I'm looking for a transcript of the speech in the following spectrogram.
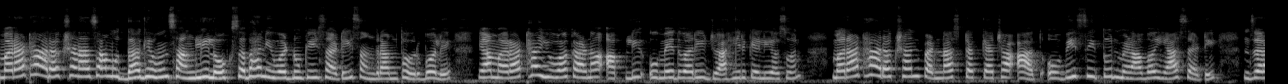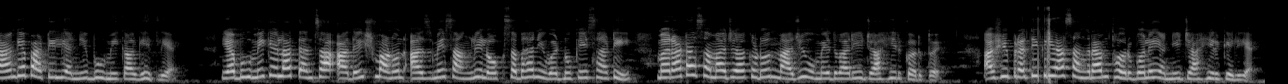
मराठा आरक्षणाचा मुद्दा घेऊन सांगली लोकसभा निवडणुकीसाठी संग्राम थोरबोले या मराठा युवकानं आपली उमेदवारी जाहीर केली असून मराठा आरक्षण पन्नास टक्क्याच्या आत ओबीसीतून मिळावं यासाठी जरांगे पाटील यांनी भूमिका घेतली आहे. या भूमिकेला त्यांचा आदेश मानून आज मी सांगली लोकसभा निवडणुकीसाठी मराठा समाजाकडून माझी उमेदवारी जाहीर करतोय. अशी प्रतिक्रिया संग्राम थोरबोले यांनी जाहीर केली आहे.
